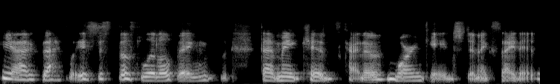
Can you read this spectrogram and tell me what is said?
Yeah, exactly. It's just those little things that make kids kind of more engaged and excited.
